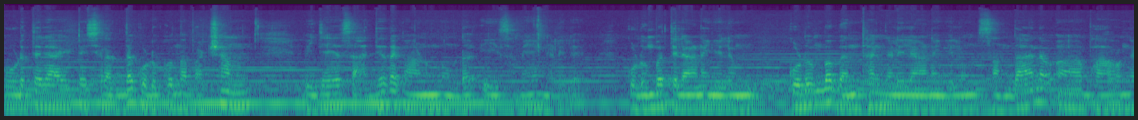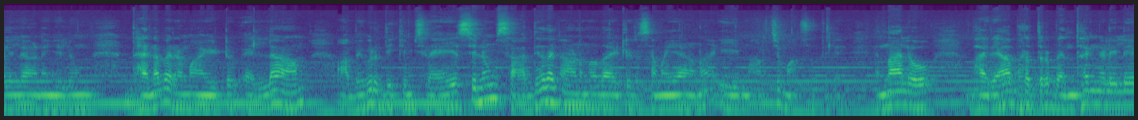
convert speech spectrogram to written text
കൂടുതലായിട്ട് ശ്രദ്ധ കൊടുക്കുന്ന പക്ഷം വിജയ സാധ്യത കാണുന്നുണ്ട് ഈ സമയങ്ങളിൽ കുടുംബത്തിലാണെങ്കിലും കുടുംബ ബന്ധങ്ങളിലാണെങ്കിലും സന്താന ഭാവങ്ങളിലാണെങ്കിലും ധനപരമായിട്ടും എല്ലാം അഭിവൃദ്ധിക്കും ശ്രേയസ്സിനും സാധ്യത കാണുന്നതായിട്ടൊരു സമയമാണ് ഈ മാർച്ച് മാസത്തിൽ എന്നാലോ ഭര്യാഭർത്തൃ ബന്ധങ്ങളിലെ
